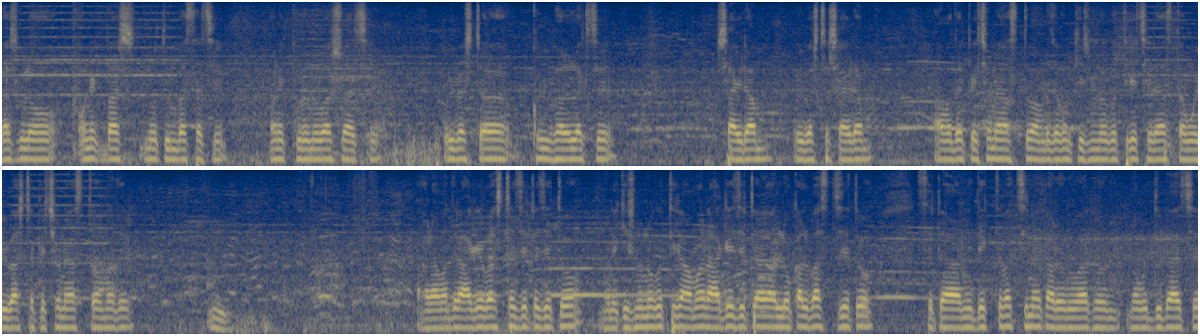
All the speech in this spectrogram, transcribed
বাসগুলো অনেক বাস, নতুন বাস আছে, অনেক পুরনো বাসও আছে। ওই বাসটা খুবই ভালো লাগছে। সাইরাম, ওই বাসটা সাইরাম। আমাদের পেছনে আসতো, আমরা যখন কৃষ্ণনগর থেকে ছেড়ে আসতাম, ওই বাসটা পেছনে আসতো আমাদের। আর আমাদের আগের বাসটা যেটা যেত মানে কৃষ্ণনগর থেকে আমার আগে যেটা লোকাল বাস যেত, সেটা আমি দেখতে পাচ্ছি না, কারণ ও এখন নবদ্বীপে আছে।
